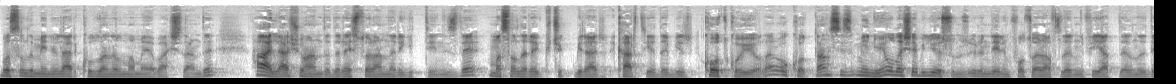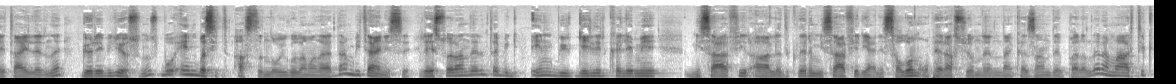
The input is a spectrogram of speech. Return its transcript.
Basılı menüler kullanılmamaya başlandı. Hala şu anda da restoranlara gittiğinizde masalara küçük birer kart ya da bir kod koyuyorlar. O koddan siz menüye ulaşabiliyorsunuz. Ürünlerin fotoğraflarını, fiyatlarını, detaylarını görebiliyorsunuz. Bu en basit aslında uygulamalardan bir tanesi. Restoranların tabii en büyük gelir kalemi misafir ağırladıkları misafir yani salon operasyonlarından kazandığı paralar ama artık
